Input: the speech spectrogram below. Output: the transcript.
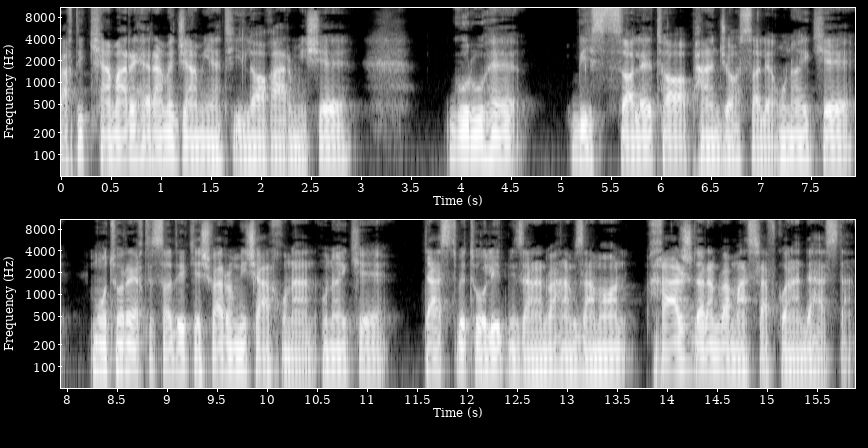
وقتی کمر حرم جمعیتی لاغر میشه گروه 20 ساله تا 50 ساله اونایی که موتور اقتصادی کشور رو میچرخونن. اونایی که دست به تولید می‌زنن و همزمان خرج دارن و مصرف کننده هستن.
